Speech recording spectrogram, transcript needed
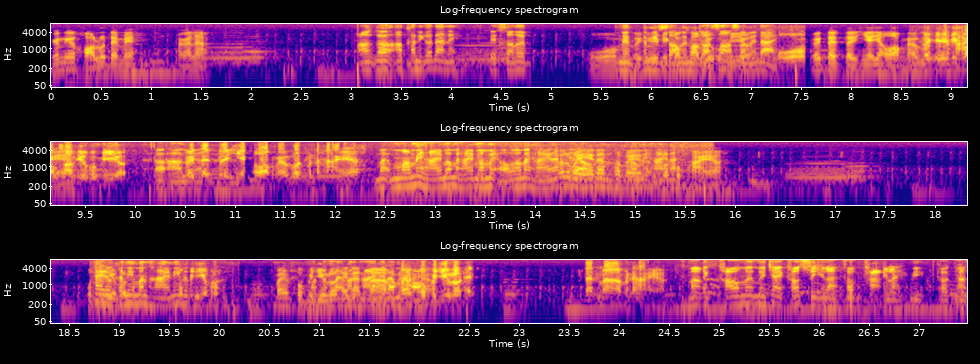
งั้นงั้นขอรถได้ไหมทางนั้นอะเอาเอาเอาคันนี้ก็ได้นี่เป็นซ้อมเลยโอ้ไม่เอ้ยไม่มีเอ้ยซ้อมไม่กมีล่ต่อองซ่ซ้ออมมอยู่ผมมีซ้อมไม่ได้โอ้เอ้ยแต่แต่เฮียอย่าออกนะรถเอ้ยมันมีกหาล่องยซ่ออะมอยู่ผมมีเหรอเอาเอาเลเอ้ยยแต่แต่เฮียออกนะรถมันหายอะมามาไม่หายมาไม่หายมาไม่ออกมาไม่หายนะแล้วทำไมไอ้นั่นทำไมาไม่หายรถนะผมหายอะผมไปให้รยืถมคันนี้มันหายนี่ผมไปยืมไม่ผมไปยืมรถไอ้นั่นมามันหายไปแล้วไม่ผมไปยืมรถไอ้ นั่นมามันหายอะไม่เขาไม่ไม่ใช่เขาสีอะไรเขาทางอะไรนี่เขาทาง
